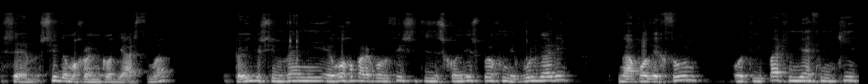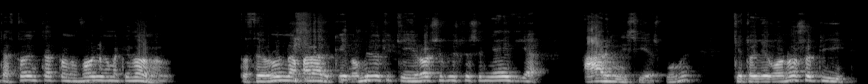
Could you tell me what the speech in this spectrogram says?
σε σύντομο χρονικό διάστημα. Το ίδιο συμβαίνει, εγώ έχω παρακολουθήσει τις δυσκολίες που έχουν οι Βούλγαροι να αποδεχθούν ότι υπάρχει μια εθνική ταυτότητα των Βόρειων Μακεδόνων. Το θεωρούν απαράδεκτο και νομίζω ότι και οι Ρώσοι βρίσκονται σε μια ίδια άρνηση, ας πούμε, και το γεγονός ότι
